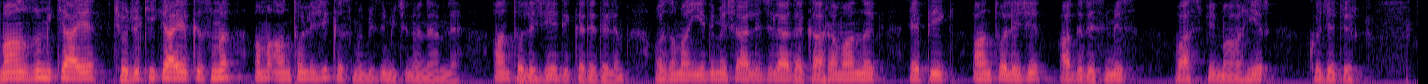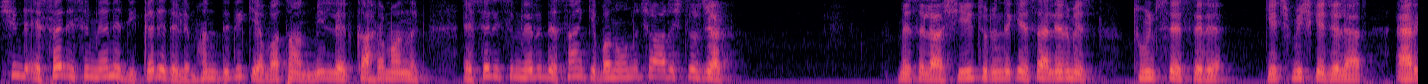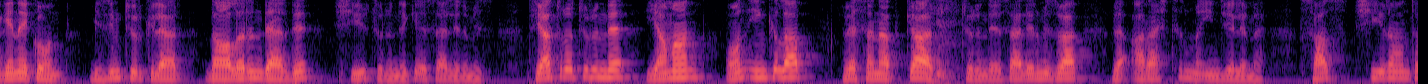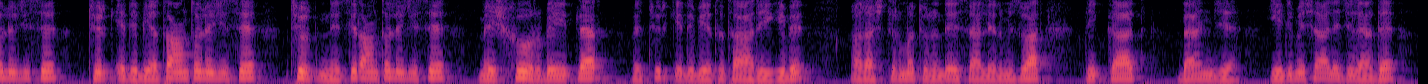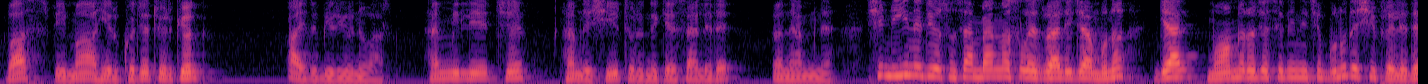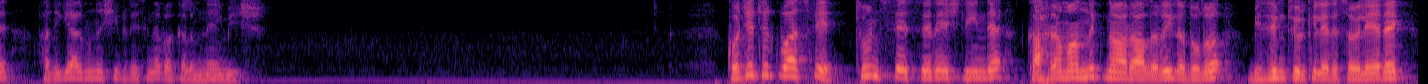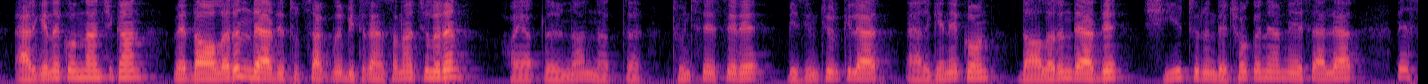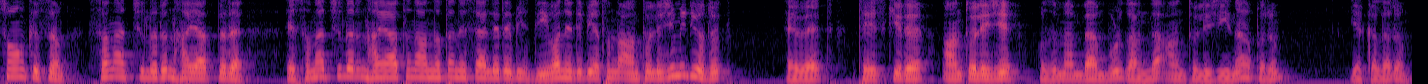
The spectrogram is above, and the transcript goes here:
Manzum hikaye, çocuk hikaye kısmı ama antoloji kısmı bizim için önemli. Antolojiye dikkat edelim. O zaman yedi meşalecilerde kahramanlık, epik, antoloji adresimiz Vasfi Mahir Kocatürk. Şimdi eser isimlerine dikkat edelim. Hani dedik ya vatan, millet, kahramanlık. Eser isimleri de sanki bana onu çağrıştıracak. Mesela şiir türündeki eserlerimiz Tunç Sesleri, Geçmiş Geceler, Ergenekon, Bizim Türküler, Dağların Derdi şiir türündeki eserlerimiz. Tiyatro türünde Yaman, On İnkılap ve Sanatkar türünde eserlerimiz var ve araştırma inceleme. Saz şiir antolojisi, Türk Edebiyatı Antolojisi, Türk Nesir Antolojisi, Meşhur Beyitler ve Türk Edebiyatı Tarihi gibi araştırma türünde eserlerimiz var. Dikkat! Bence Yedi Meşalecilerde Vasfi Mahir Koca Türk'ün ayrı bir yönü var. Hem milliyetçi hem de şiir türündeki eserleri önemli. Şimdi yine diyorsun sen ben nasıl ezberleyeceğim bunu? Gel Muammer Hoca senin için bunu da şifreledi. Hadi gel bunun şifresine bakalım neymiş. Koca Türk Vasfi Tunç sesleri eşliğinde kahramanlık naralarıyla dolu bizim türküleri söyleyerek Ergenekon'dan çıkan ve dağların derdi tutsaklığı bitiren sanatçıların hayatlarını anlattı. Tunç sesleri, bizim türküler, Ergenekon, Dağların Derdi şiir türünde çok önemli eserler ve son kısım sanatçıların hayatları. E sanatçıların hayatını anlatan eserlere biz divan edebiyatında antoloji mi diyorduk? Evet, tezkire, antoloji. O zaman ben buradan da antolojiyi ne yaparım? Yakalarım.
